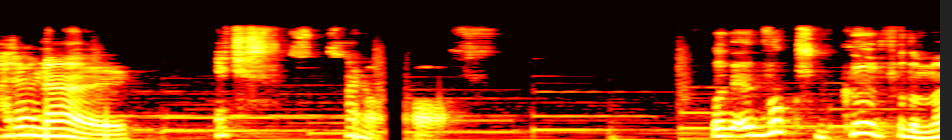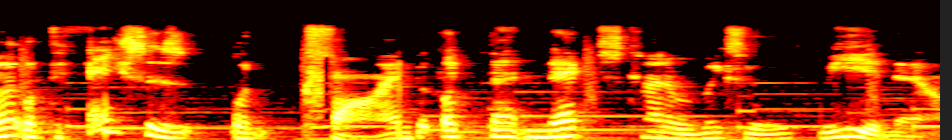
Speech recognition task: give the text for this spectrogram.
I don't know. It just kind of off. Like it looks good for the mo. Like the face is like fine, but like that neck just kind of makes it look weird now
